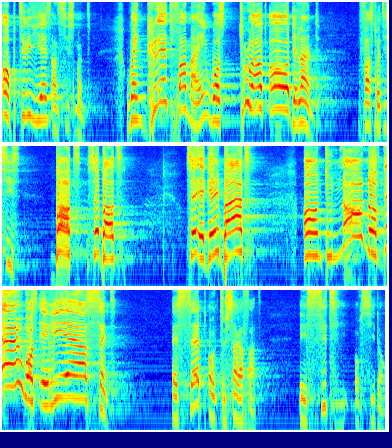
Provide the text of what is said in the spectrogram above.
up three years and six months, when great famine was throughout all the land. Verse 26. But, say but, say again, but, unto none of them was Elias sent, except unto Zarephath, a city of Sidon,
